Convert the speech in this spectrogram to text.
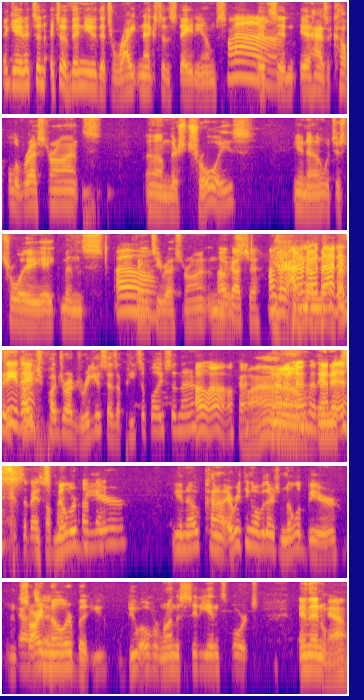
again, it's an it's a venue that's right next to the stadiums. Ah. It's in, it has a couple of restaurants. Um, there's Troy's, you know, which is Troy Aikman's oh. fancy restaurant. And Oh, gotcha. I was like, I don't know what and, uh, that I is think either. Pudge, Pudge Rodriguez has a pizza place in there. Oh, wow. Okay. Wow. I don't know who and that it's- is. It's a It's Miller Okay. beer, you know, kind of everything over there is Miller beer. And Gotcha. Sorry, Miller, but you do overrun the city in sports. And then Yeah.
